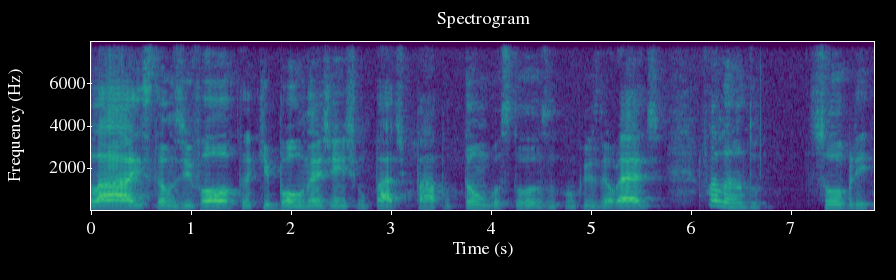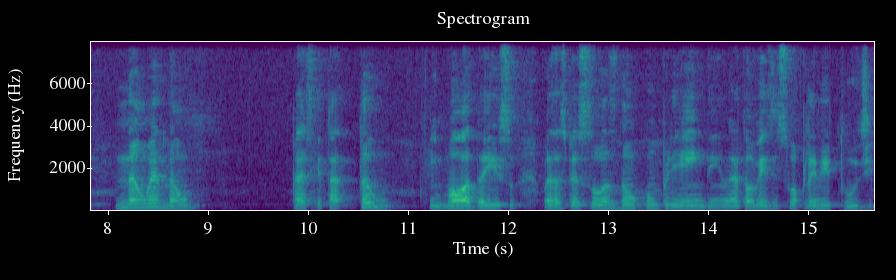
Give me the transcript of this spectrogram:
Olá, estamos de volta. Que bom, né, gente? Um bate-papo tão gostoso com Chris Del Red, falando sobre não é não. Parece que está tão em moda isso, mas as pessoas não compreendem, né? talvez em sua plenitude.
